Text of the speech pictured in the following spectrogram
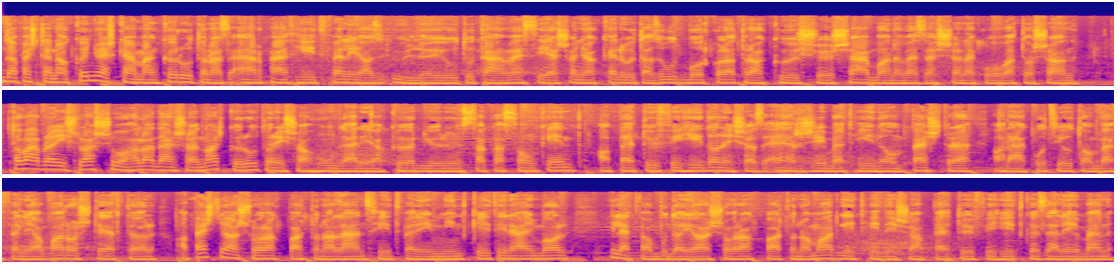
Budapesten a Könyves Kálmán körúton az Árpád híd felé az Üllői után veszélyes anyag került az útborkolatra a külső sában, vezessenek óvatosan. Továbbra is lassú a haladás a Nagykörúton és a Hungária körgyűrűn szakaszonként, a Petőfi hídon és az Erzsébet hídon Pestre, a Rákóczi úton befelé a Barostértől, a Pesti alsó rakparton a Lánchíd felé mindkét irányból, illetve a Budai alsó rakparton a Margit híd és a Petőfi híd közelében.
